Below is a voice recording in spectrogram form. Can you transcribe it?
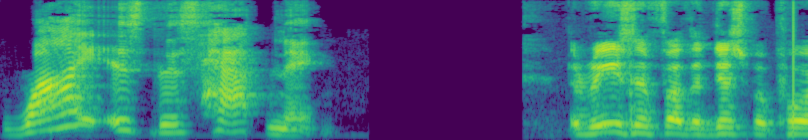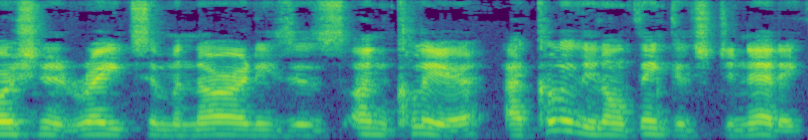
Why is this happening? The reason for the disproportionate rates in minorities is unclear. I clearly don't think it's genetic.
